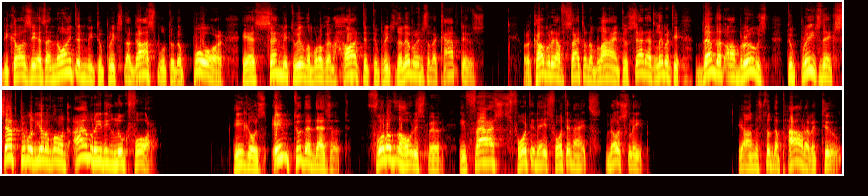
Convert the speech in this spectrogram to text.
Because he has anointed me to preach the gospel to the poor, he has sent me to heal the brokenhearted, to preach deliverance to the captives, recovery of sight to the blind, to set at liberty them that are bruised, to preach the acceptable year of the Lord. I'm reading Luke 4. He goes into the desert full of the Holy Spirit. He fasts 40 days, 40 nights, no sleep. He understood the power of it too.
